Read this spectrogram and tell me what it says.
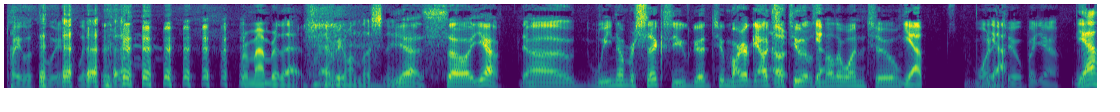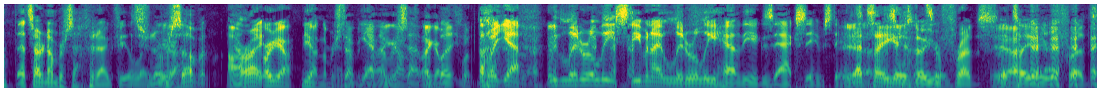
play with the Wii. Remember that, everyone listening. yes. So yeah, uh, Wii number six. You good too? Mario Galaxy Oh, two. It was yeah. another one too. Yep. One Yeah. and two. But yeah. Yeah, that's our number seven. I feel It's like. number Yeah. seven. All right. Or yeah, yeah, number seven. Yeah, I number got it. seven. I got but, but yeah, we literally, Steve and I literally have the exact same standard. That's how you guys know you're friends. That's how you know you're friends.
